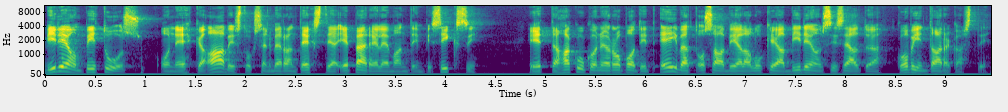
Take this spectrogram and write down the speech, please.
Videon pituus on ehkä aavistuksen verran tekstiä epärelevantimpi siksi, että hakukonerobotit eivät osaa vielä lukea videon sisältöä kovin tarkasti.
